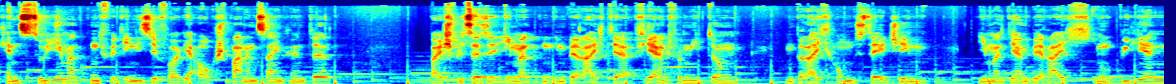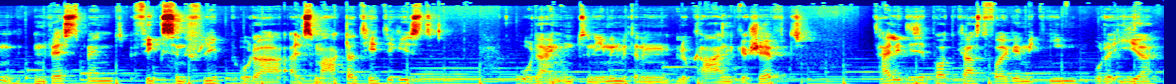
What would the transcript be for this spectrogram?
Kennst du jemanden, für den diese Folge auch spannend sein könnte? Beispielsweise jemanden im Bereich der Ferienvermietung, im Bereich Homestaging, jemand, der im Bereich Immobilieninvestment, Fix and Flip oder als Makler tätig ist oder ein Unternehmen mit einem lokalen Geschäft. Teile diese Podcast-Folge mit ihm oder ihr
